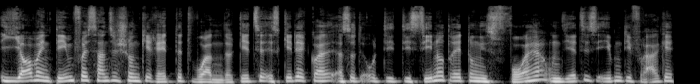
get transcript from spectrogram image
Ja, aber in dem Fall sind sie schon gerettet worden. Da geht's ja, es geht ja gar, also die, die Seenotrettung ist vorher und jetzt ist eben die Frage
